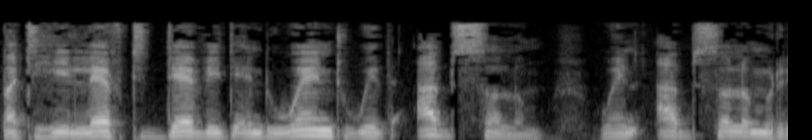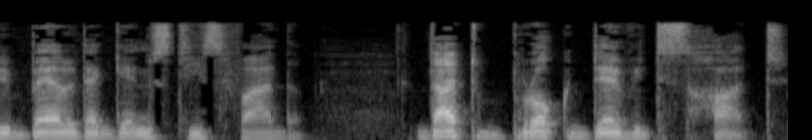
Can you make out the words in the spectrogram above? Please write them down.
but he left David and went with Absalom when Absalom rebelled against his father. That broke David's heart.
